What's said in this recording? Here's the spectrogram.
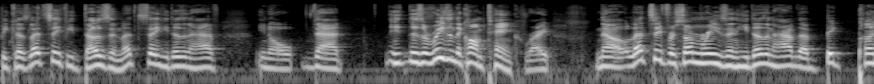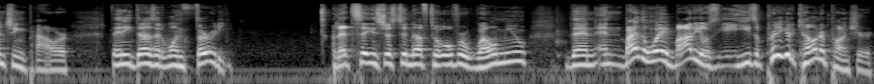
Because let's say if he doesn't, let's say he doesn't have you know, that there's a reason they call him Tank, right? Now, let's say for some reason he doesn't have that big punching power that he does at 130. Let's say it's just enough to overwhelm you. Then, and by the way, Barrios, he's a pretty good counter puncher,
